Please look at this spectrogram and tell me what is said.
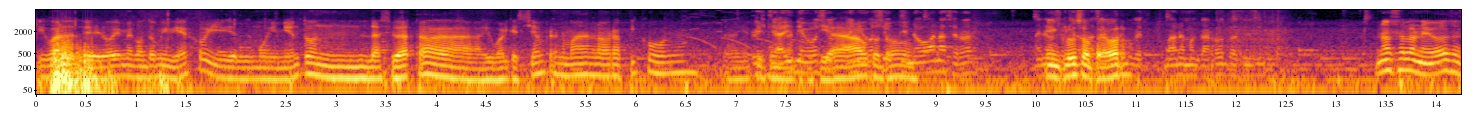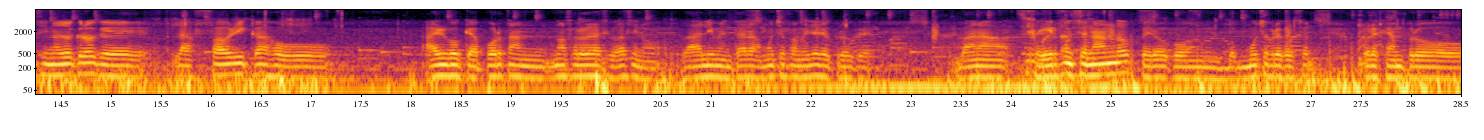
Igual eh, hoy me contó mi viejo y el movimiento en la ciudad está igual que siempre, nomás en la hora pico, Viste, hay negocios, hay negocios que no van a cerrar. Incluso peor. No solo negocios, sino yo creo que las fábricas o algo que aportan no solo a la ciudad, sino a alimentar a muchas familias, yo creo que van a seguir funcionando, pero con mucha precaución. Por ejemplo,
